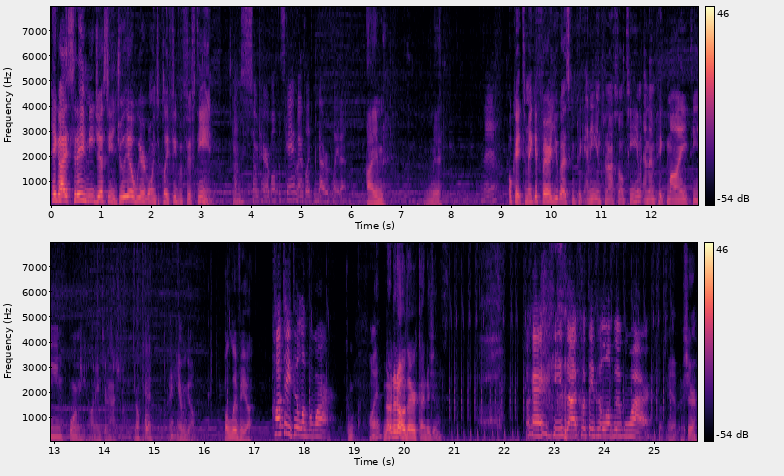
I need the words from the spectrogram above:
Hey guys, today me, Jesse, and Julia, we are going to play FIFA 15. I'm so terrible at this game. I've like never played it. I'm meh. Meh. Okay, to make it fair, you guys can pick any international team and then pick my team for me on international. Okay. Okay, here we go. Bolivia. Cote d'Ivoire. Come on. What? No, no, no. They're kind of good. Okay, he's uh, Cote d'Ivoire. Yeah, sure.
